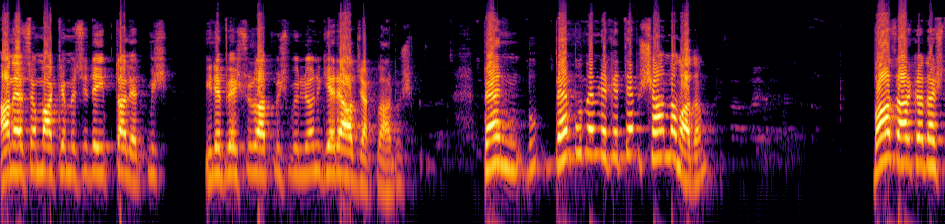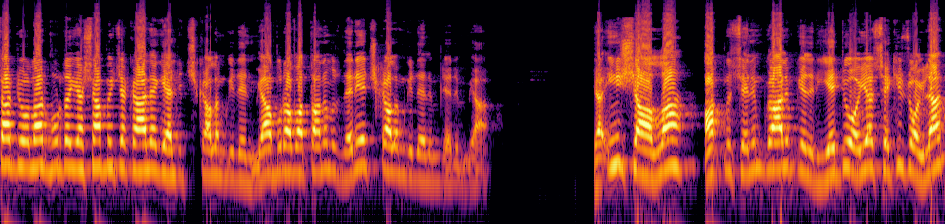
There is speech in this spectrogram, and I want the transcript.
Anayasa Mahkemesi de iptal etmiş. Yine 560 milyonu geri alacaklarmış. Ben bu, ben bu memleketten bir şey anlamadım. Bazı arkadaşlar diyorlar burada yaşanmayacak hale geldi çıkalım gidelim. Ya bura vatanımız nereye çıkalım gidelim dedim ya. Ya inşallah aklı selim galip gelir. 7 oya 8 oyla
